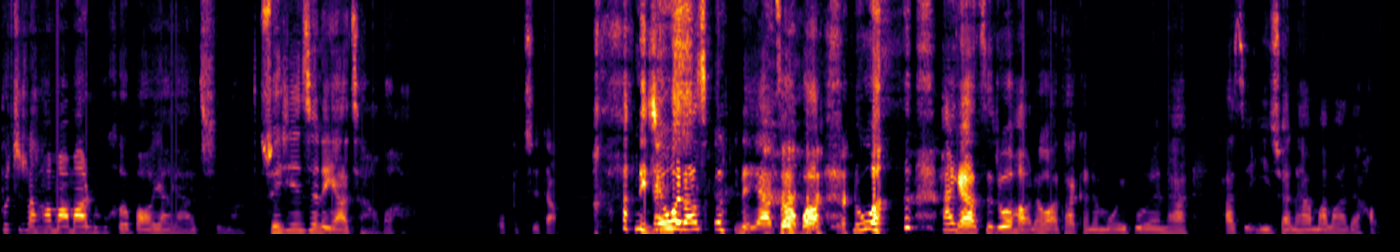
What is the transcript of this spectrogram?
不知道他妈妈如何保养牙齿吗？隋先生的牙齿好不好？我不知道。你先问他说你的牙齿好不好？如果他牙齿多好的话，他可能某一部分他他是遗传他妈妈的好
